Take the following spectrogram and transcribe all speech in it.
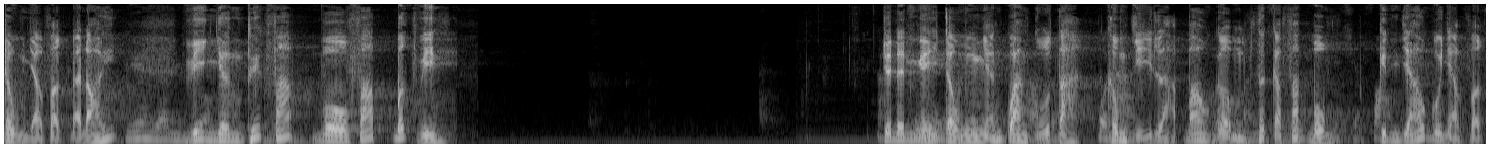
trong nhà phật đã nói, vi nhân thuyết pháp, vô pháp bất viên. Cho nên ngay trong nhãn quan của ta, không chỉ là bao gồm tất cả pháp môn, kinh giáo của nhà phật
